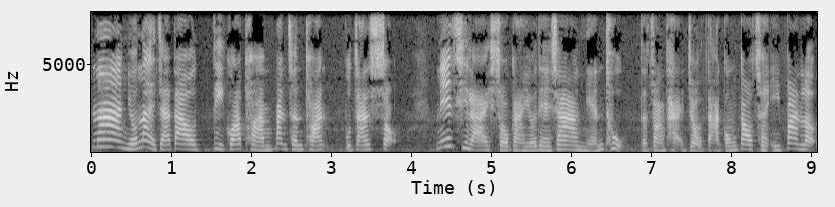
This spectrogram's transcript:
那牛奶加到地瓜团拌成团，不沾手。捏起来手感有点像粘土的状态，就大功告成一半了。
